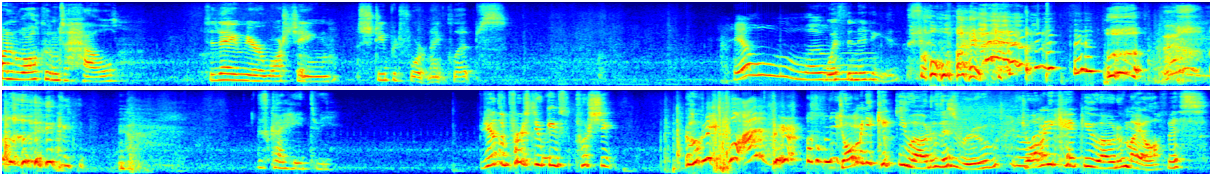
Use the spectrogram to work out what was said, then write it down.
everyone, welcome to hell. Today we are watching stupid Fortnite clips Hello. with an idiot. Oh this guy hates me. You're the person who keeps pushing. Okay, well I'm very. Do you want me to kick you out of this room? Do you want me to kick you out of my office?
